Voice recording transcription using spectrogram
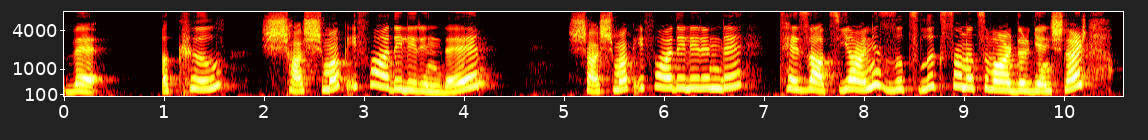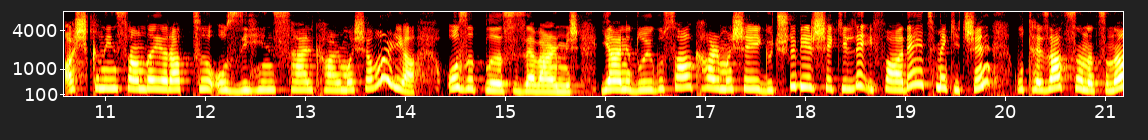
ve akıl, şaşmak ifadelerinde şaşmak ifadelerinde tezat yani zıtlık sanatı vardır gençler. Aşkın insanda yarattığı o zihinsel karmaşa var ya o zıtlığı size vermiş. Yani duygusal karmaşayı güçlü bir şekilde ifade etmek için bu tezat sanatına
